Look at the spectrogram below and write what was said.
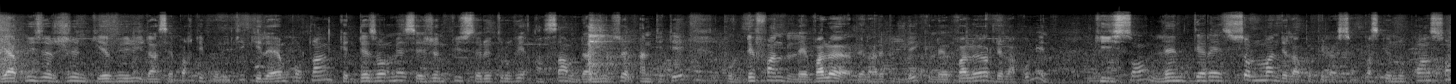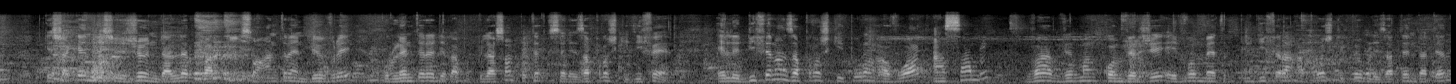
il y a plusieurs jeunes qui évoluent dans ces partis politiques. Il est important que désormais ces jeunes puissent se retrouver ensemble dans une seule entité pour défendre les valeurs de la République, les valeurs de la commune qui sont l'intérêt seulement de la population. Parce que nous pensons que chacun de ces jeunes dans leur parti sont en train d'œuvrer pour l'intérêt de la population. Peut-être que c'est les approches qui diffèrent. Et les différentes approches qu'ils pourront avoir ensemble vont vraiment converger et ils vont mettre différentes approches qui peuvent les atteindre, d'atteindre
